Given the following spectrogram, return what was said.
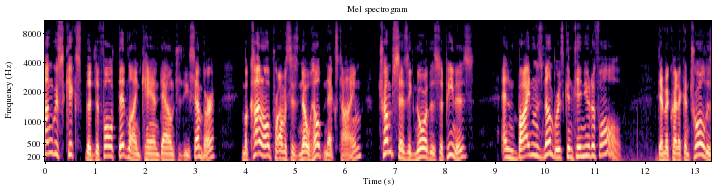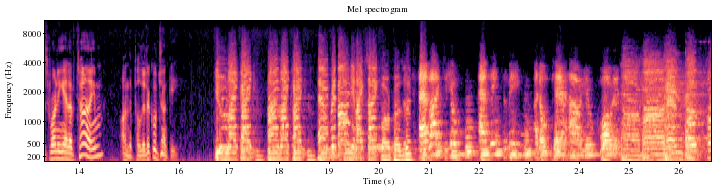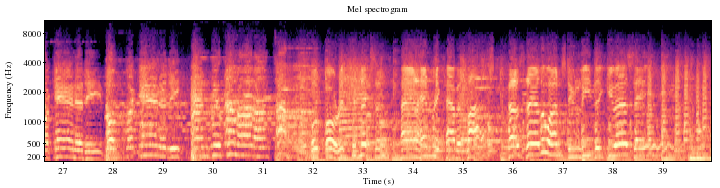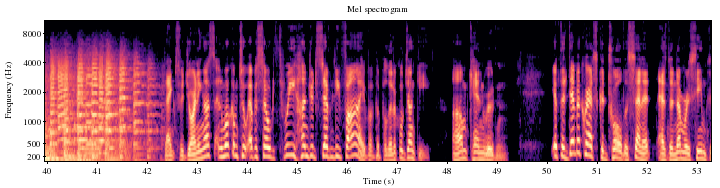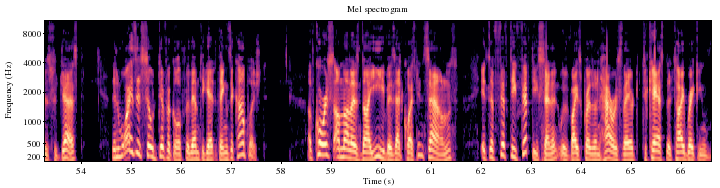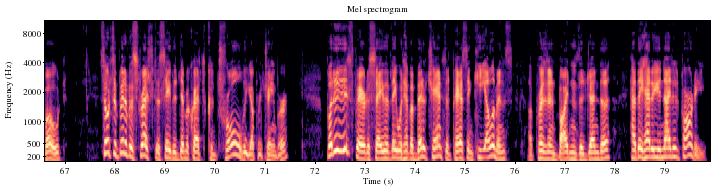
Congress kicks the default deadline can down to December, McConnell promises no help next time, Trump says ignore the subpoenas, and Biden's numbers continue to fall. Democratic control is running out of time on the political junkie. You like Ike, I like Ike, everybody likes Ike for president. Add like to you, add link to me, I don't care how you quote it. Come on and vote for Kennedy, vote for Kennedy, and we'll come out on top. Vote for Richard Nixon and Henry Cabot Lodge, cause they're the ones to lead the USA. Thanks for joining us, and welcome to episode 375 of The Political Junkie. I'm Ken Rudin. If the Democrats control the Senate, as the numbers seem to suggest, then why is it so difficult for them to get things accomplished? Of course, I'm not as naive as that question sounds. It's a 50 50 Senate with Vice President Harris there to cast the tie breaking vote. So it's a bit of a stretch to say the Democrats control the upper chamber. But it is fair to say that they would have a better chance at passing key elements of President Biden's agenda had they had a united party.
